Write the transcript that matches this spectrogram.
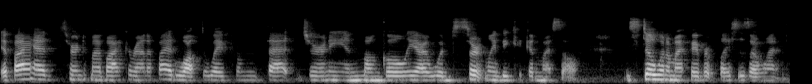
If I had turned my back around, if I had walked away from that journey in Mongolia, I would certainly be kicking myself. It's still one of my favorite places I went.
